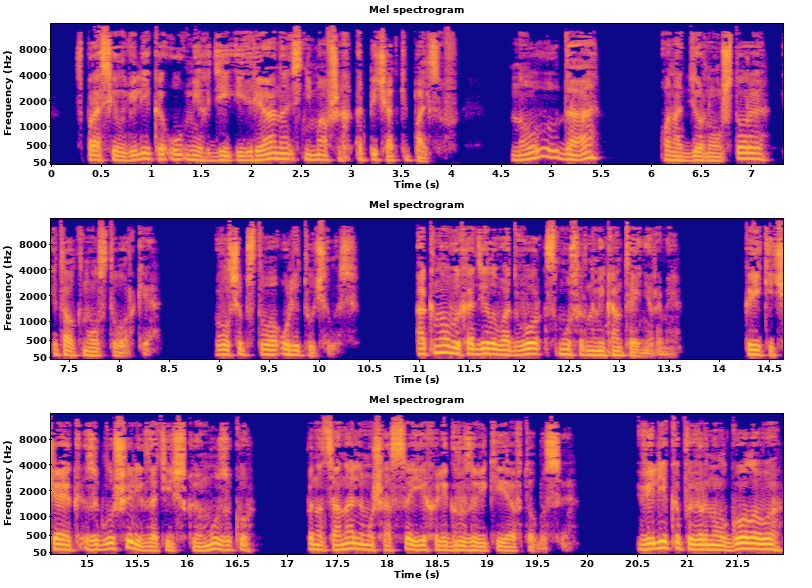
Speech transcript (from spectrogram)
— спросил Велика у Мехди и Риана, снимавших отпечатки пальцев. «Ну, да». Он отдернул шторы и толкнул створки. Волшебство улетучилось. Окно выходило во двор с мусорными контейнерами. Крики чаек заглушили экзотическую музыку. По национальному шоссе ехали грузовики и автобусы. Велико повернул голову,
